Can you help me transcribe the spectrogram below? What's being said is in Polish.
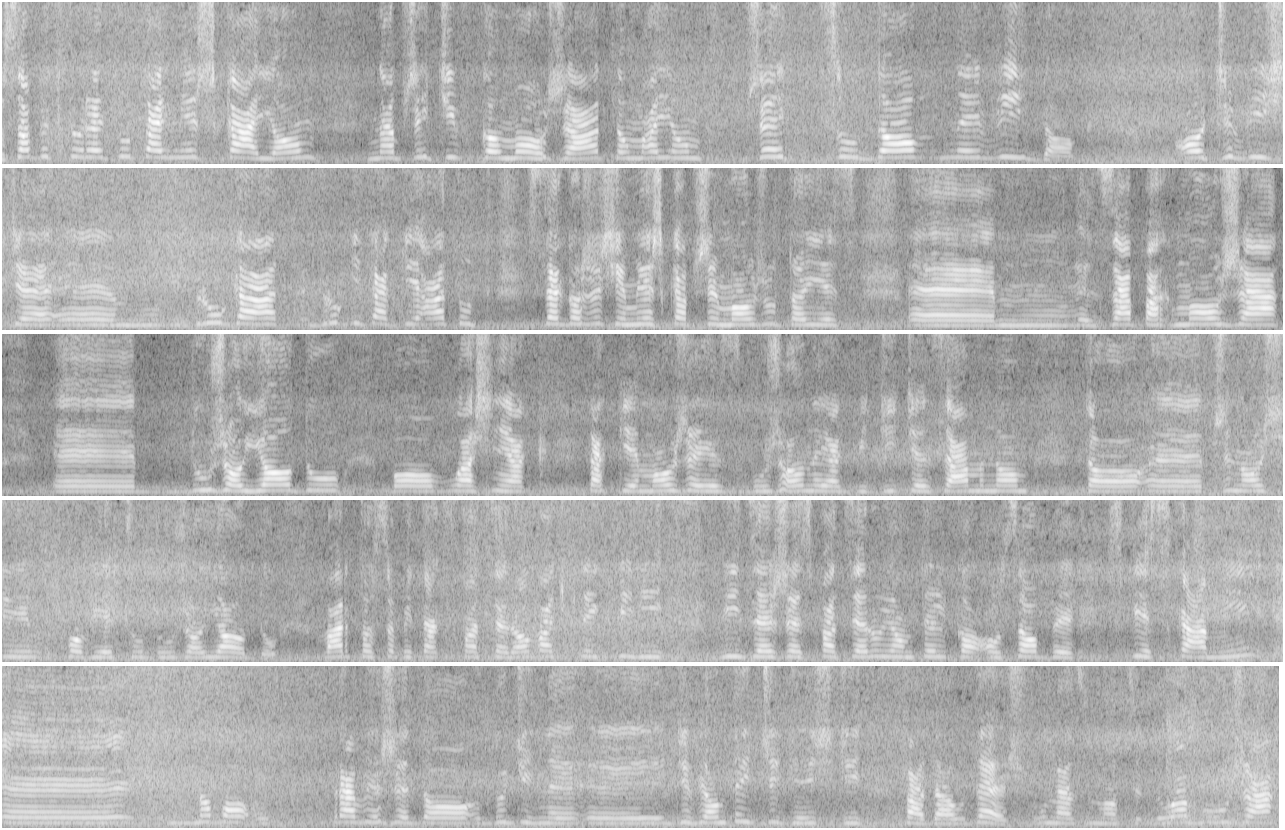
Osoby, które tutaj mieszkają naprzeciwko morza, to mają przecudowny widok. Oczywiście druga, drugi taki atut z tego, że się mieszka przy morzu, to jest zapach morza, dużo jodu, bo właśnie jak takie morze jest zburzone, jak widzicie za mną, to e, przynosi w powietrzu dużo jodu. Warto sobie tak spacerować. W tej chwili widzę, że spacerują tylko osoby z pieskami, e, no bo prawie że do godziny e, 9.30 padał deszcz. U nas w nocy była burza.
